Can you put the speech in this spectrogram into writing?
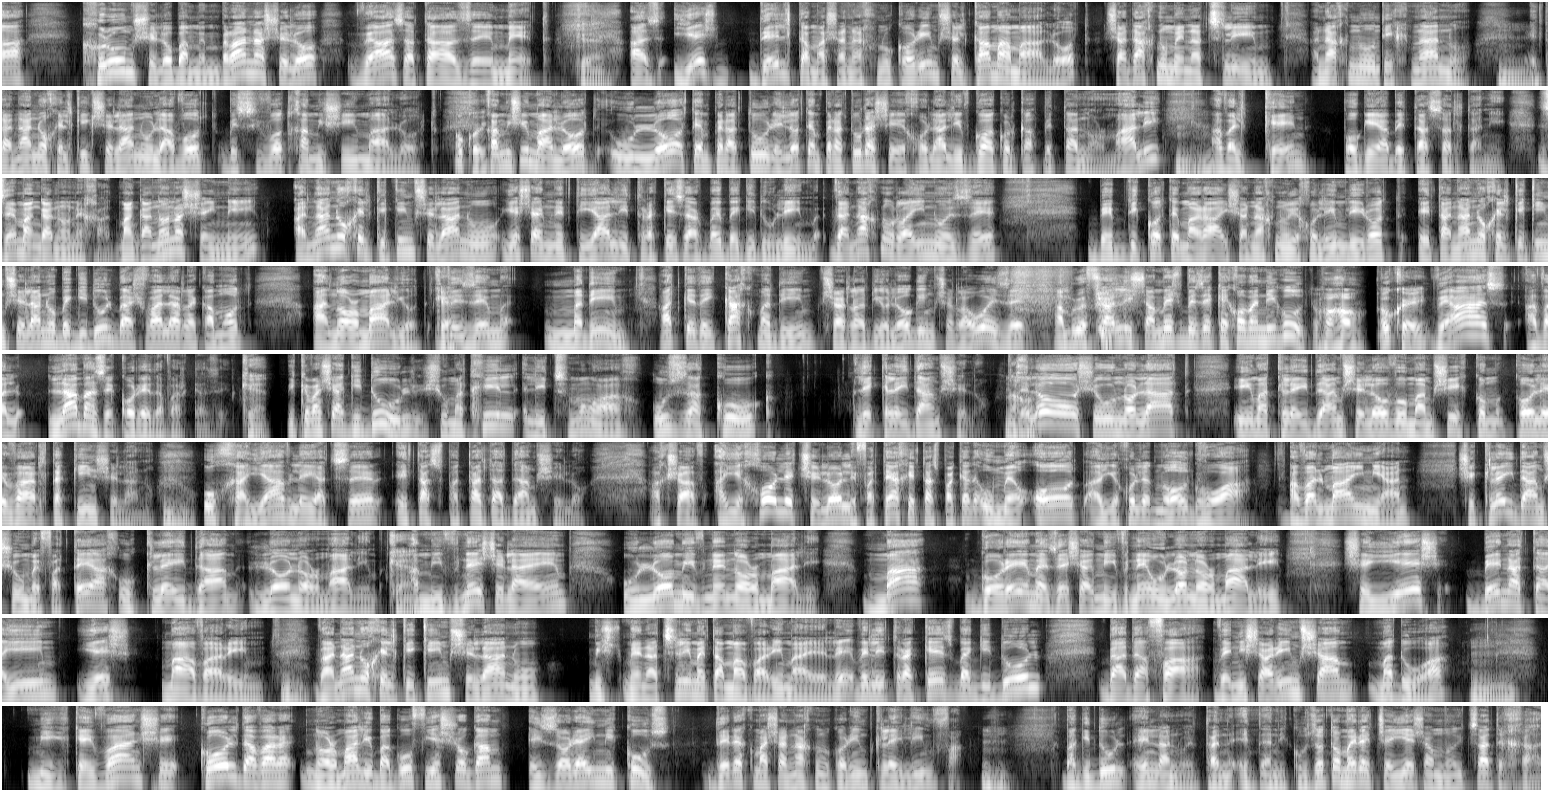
בקרום שלו, בממברנה שלו, ואז התא הזה מת. כן. אז יש דלתא, מה שאנחנו קוראים, של כמה מעלות, שאנחנו מנצלים, אנחנו תכננו Hmm. את הננו חלקיק שלנו לעבוד בסביבות 50 מעלות. אוקיי. 50 מעלות הוא לא טמפרטורה, היא לא טמפרטורה שיכולה לפגוע כל כך בתא נורמלי, אבל כן פוגע בתא סרטני. זה מנגנון אחד. מנגנון השני, הננו חלקיקים שלנו, יש להם נטייה להתרכז הרבה בגידולים, ואנחנו ראינו את זה בבדיקות MRI, שאנחנו יכולים לראות את הננו חלקיקים שלנו בגידול בהשוואה לרקמות הנורמליות. כן. וזה מדהים, עד כדי כך מדהים, שהרדיולוגים שראו את זה, אמרו אפשר להשתמש בזה כחומר ניגוד. וואו, אוקיי. ואז, אבל למה זה קורה דבר כזה? כן. מכיוון שהגידול, שהוא מתחיל לצמוח, הוא זקוק לכלי דם שלו. נכון. זה לא שהוא נולד עם הכלי דם שלו והוא ממשיך כל איבר תקין שלנו. הוא חייב לייצר את אספקת הדם שלו. עכשיו, היכולת שלו לפתח את אספקת הדם הוא מאוד, היכולת מאוד גבוהה. אבל מה העניין? שכלי דם שהוא מפתח הוא כלי דם לא נורמליים. כן. המבנה שלהם הוא לא מבנה נורמלי. מה גורם לזה שהמבנה הוא לא נורמלי? שיש בין התאים, יש מעברים. והננו חלקיקים שלנו מנצלים את המעברים האלה ולהתרכז בגידול בהעדפה, ונשארים שם. מדוע? מכיוון שכל דבר נורמלי בגוף, יש לו גם אזורי ניקוז, דרך מה שאנחנו קוראים כלי לימפה. בגידול אין לנו את הניקוז. זאת אומרת שיש שם מצד אחד.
